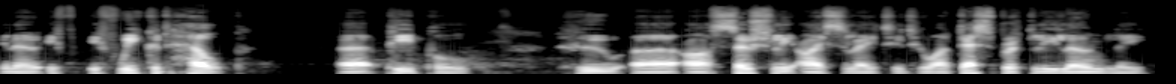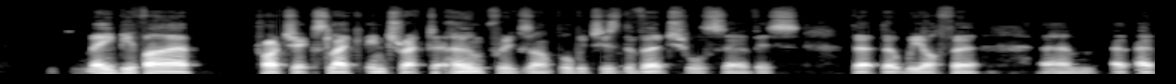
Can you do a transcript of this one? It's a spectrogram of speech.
you know, if if we could help uh, people who uh, are socially isolated, who are desperately lonely, maybe via projects like Interact at Home, for example, which is the virtual service that that we offer um, at,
